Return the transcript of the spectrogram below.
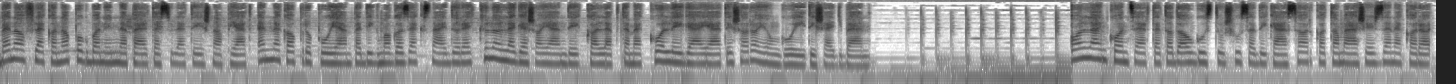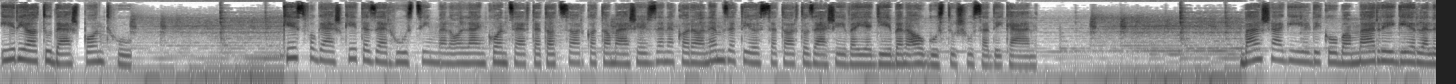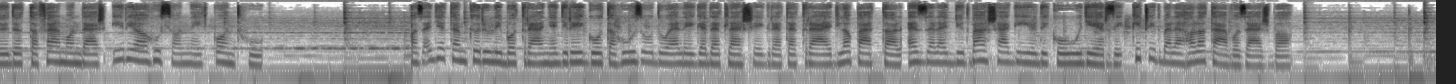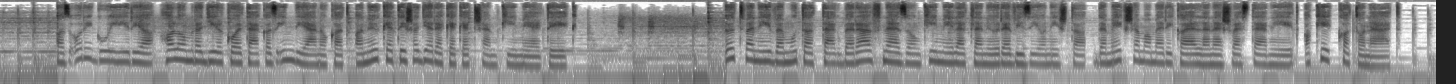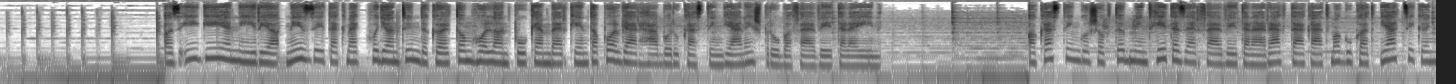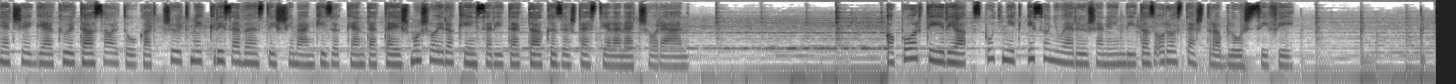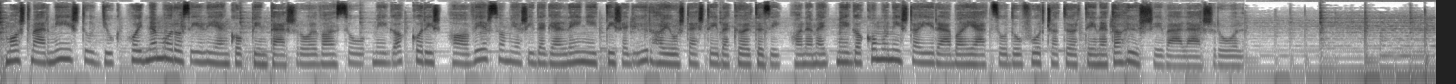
Ben Affleck a napokban ünnepelte születésnapját, ennek apropóján pedig maga Zack Snyder egy különleges ajándékkal lepte meg kollégáját és a rajongóit is egyben. Online koncertet ad augusztus 20-án Szarka Tamás és zenekara, írja a tudás.hu. Készfogás 2020 címmel online koncertet ad Szarka Tamás és zenekara a Nemzeti Összetartozás éve jegyében augusztus 20-án. Bánsági Ildikóban már rég érlelődött a felmondás, írja a 24.hu. Az egyetem körüli botrány egy régóta húzódó elégedetlenségre tett rá egy lapáttal, ezzel együtt Bánsági Ildikó úgy érzi, kicsit belehal a távozásba. Az Origo írja, halomra gyilkolták az indiánokat, a nőket és a gyerekeket sem kímélték. 50 éve mutatták be Ralph Nelson kíméletlenül revizionista, de mégsem Amerika ellenes westernjét, a kék katonát. Az IGN írja, nézzétek meg, hogyan tündökölt Tom Holland pókemberként a polgárháború castingján és próbafelvételein. A castingosok több mint 7000 felvételen rágták át magukat, játszik könnyedséggel küldte a szaltókat, sőt még Chris evans is simán kizökkentette és mosolyra kényszerítette a közös tesztjelenet során. A port írja, Sputnik iszonyú erősen indít az orosz testrablós szifi. Most már mi is tudjuk, hogy nem orosz alien koppintásról van szó, még akkor is, ha a vérszomjas idegen lény itt is egy űrhajós testébe költözik, hanem egy még a kommunista írában játszódó furcsa történet a hőssé válásról.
